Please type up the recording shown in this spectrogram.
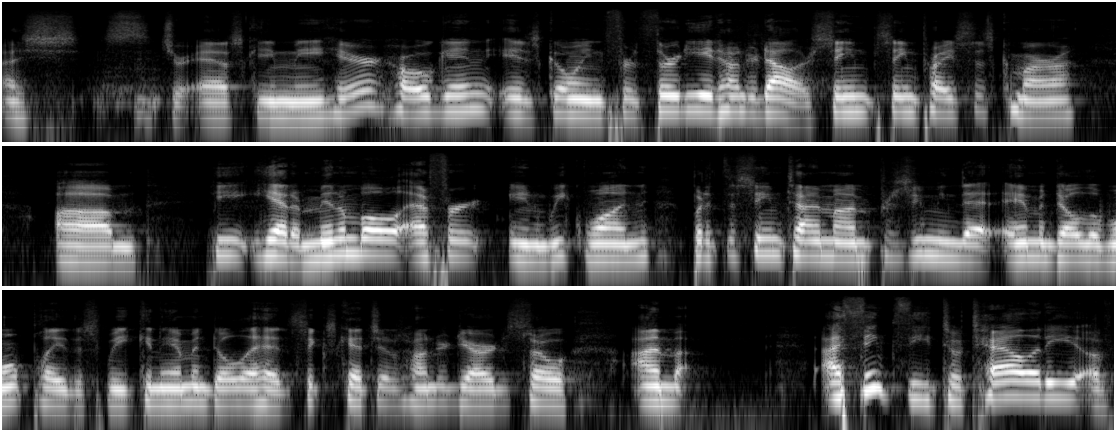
I, since you're asking me here, Hogan is going for thirty eight hundred dollars. Same same price as Kamara. Um, he, he had a minimal effort in week one, but at the same time, I'm presuming that Amendola won't play this week, and Amendola had six catches, 100 yards. So I'm, I think the totality of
